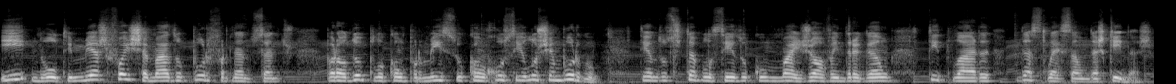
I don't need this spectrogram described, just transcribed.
e no último mês foi chamado por Fernando Santos para o duplo compromisso com Rússia e Luxemburgo, tendo-se estabelecido como mais jovem dragão titular da seleção das quinas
